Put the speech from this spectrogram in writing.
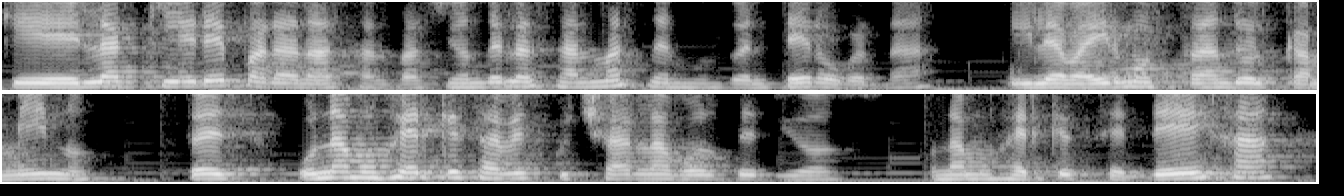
que Él la quiere para la salvación de las almas del mundo entero, ¿verdad? Y le va a ir mostrando el camino. Entonces, una mujer que sabe escuchar la voz de Dios, una mujer que se deja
